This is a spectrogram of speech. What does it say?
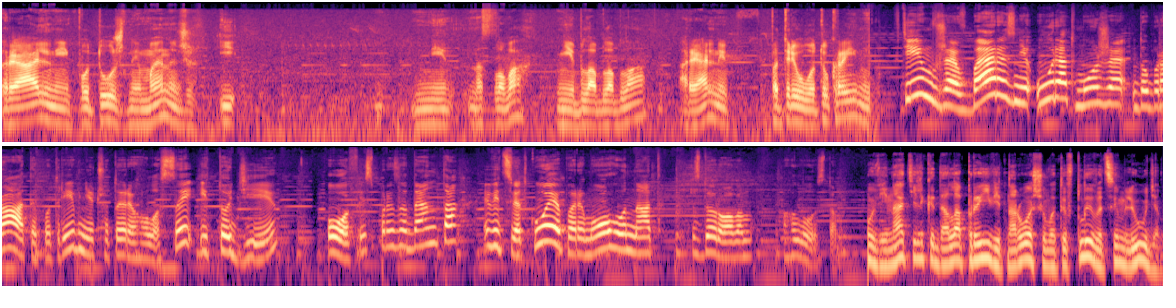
реальний потужний менеджер і не на словах, ні бла-бла-бла, а реальний патріот України. Втім, вже в березні уряд може добрати потрібні чотири голоси, і тоді офіс президента відсвяткує перемогу над здоровим глуздом. Війна тільки дала привід нарощувати впливи цим людям,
